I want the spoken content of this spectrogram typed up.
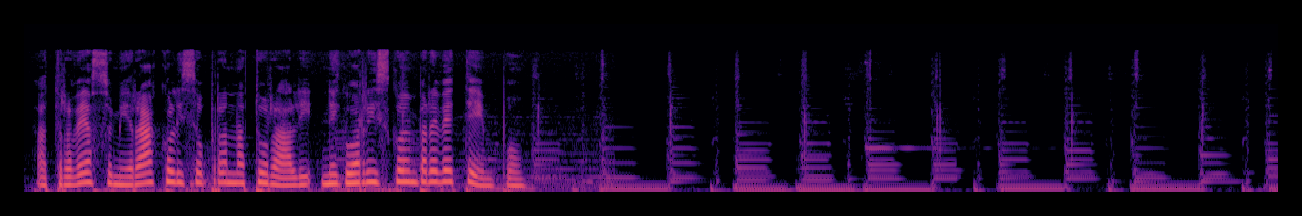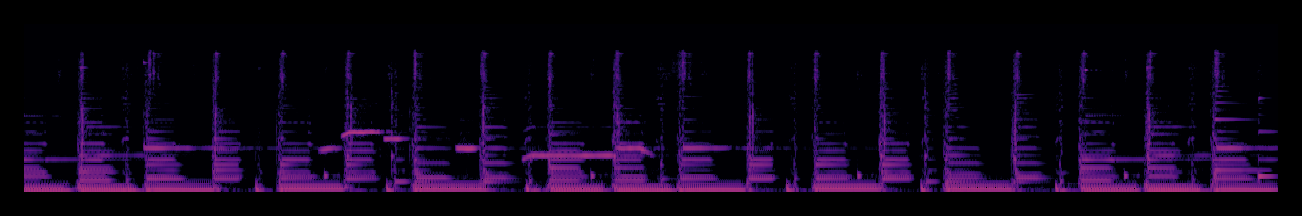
Attraverso miracoli soprannaturali ne guarisco in breve tempo.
